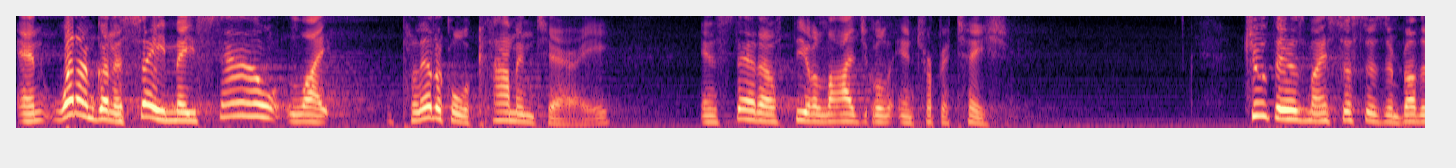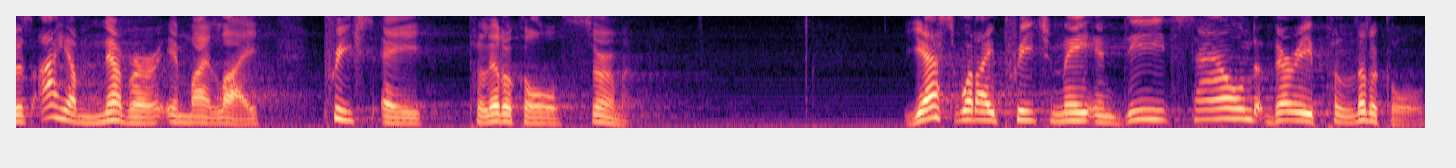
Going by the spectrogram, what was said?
And what I'm going to say may sound like political commentary instead of theological interpretation. Truth is, my sisters and brothers, I have never in my life preached a political sermon. Yes, what I preach may indeed sound very political,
